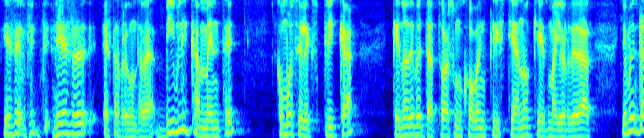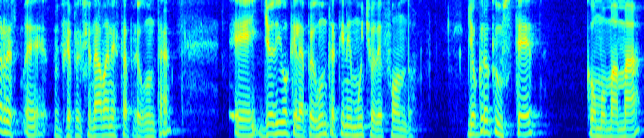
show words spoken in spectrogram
Fíjese, esta pregunta, ¿verdad? Bíblicamente, ¿cómo se le explica que no debe tatuarse un joven cristiano que es mayor de edad? Yo mientras eh, reflexionaba en esta pregunta, eh, yo digo que la pregunta tiene mucho de fondo. Yo creo que usted, como mamá,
